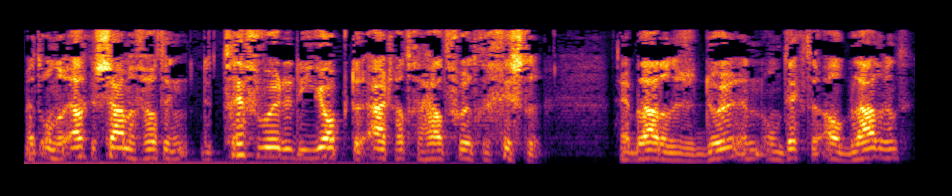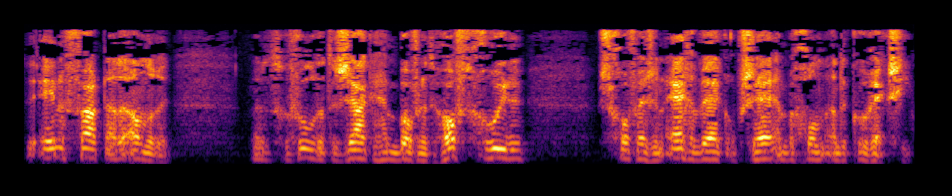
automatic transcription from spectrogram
met onder elke samenvatting de trefwoorden die Joop eruit had gehaald voor het register. Hij bladerde ze door en ontdekte al bladerend de ene fout na de andere. Met het gevoel dat de zaken hem boven het hoofd groeiden, schoof hij zijn eigen werk opzij en begon aan de correctie.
